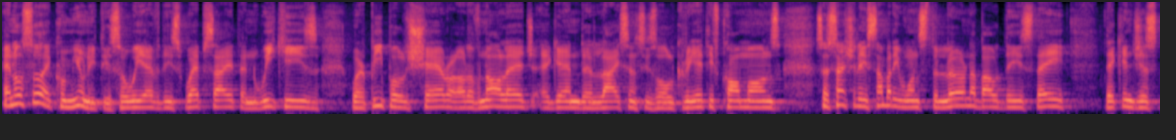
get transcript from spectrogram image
And also a community. So we have this website and wikis where people share a lot of knowledge. Again, the license is all Creative Commons. So essentially, if somebody wants to learn about this, they, they can just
